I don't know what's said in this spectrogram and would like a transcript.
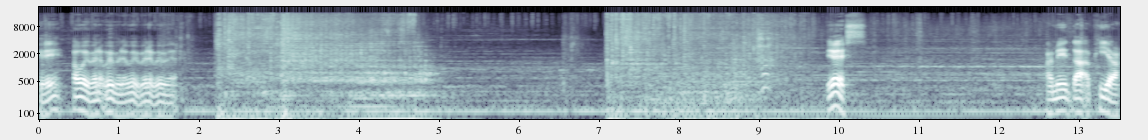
Okay. Oh, wait a minute, wait a minute, wait a minute, wait a minute. Yes. I made that appear.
